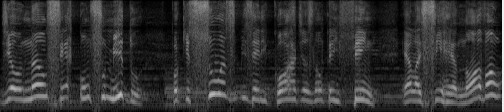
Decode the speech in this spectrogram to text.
de eu não ser consumido, porque suas misericórdias não têm fim, elas se renovam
